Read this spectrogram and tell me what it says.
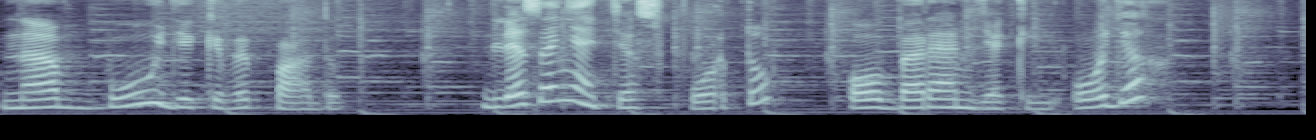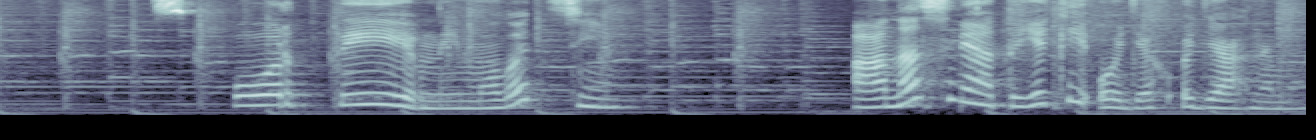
на будь-який випадок. Для заняття спорту оберемо який одяг? Спортивний молодці. А на свято який одяг одягнемо?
